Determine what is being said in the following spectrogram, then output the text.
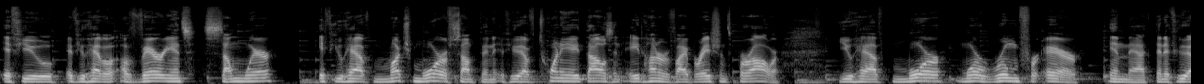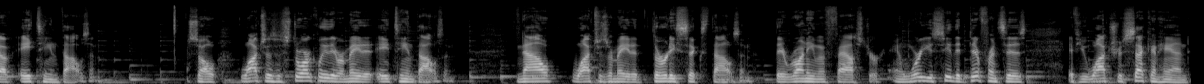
if you if you have a, a variance somewhere, if you have much more of something, if you have 28,800 vibrations per hour, you have more more room for air in that than if you have 18,000. So watches historically they were made at 18,000. Now watches are made at 36,000. They run even faster. And where you see the difference is if you watch your second hand,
